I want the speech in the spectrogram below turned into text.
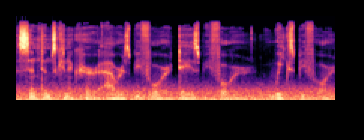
The symptoms can occur hours before, days before, weeks before.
